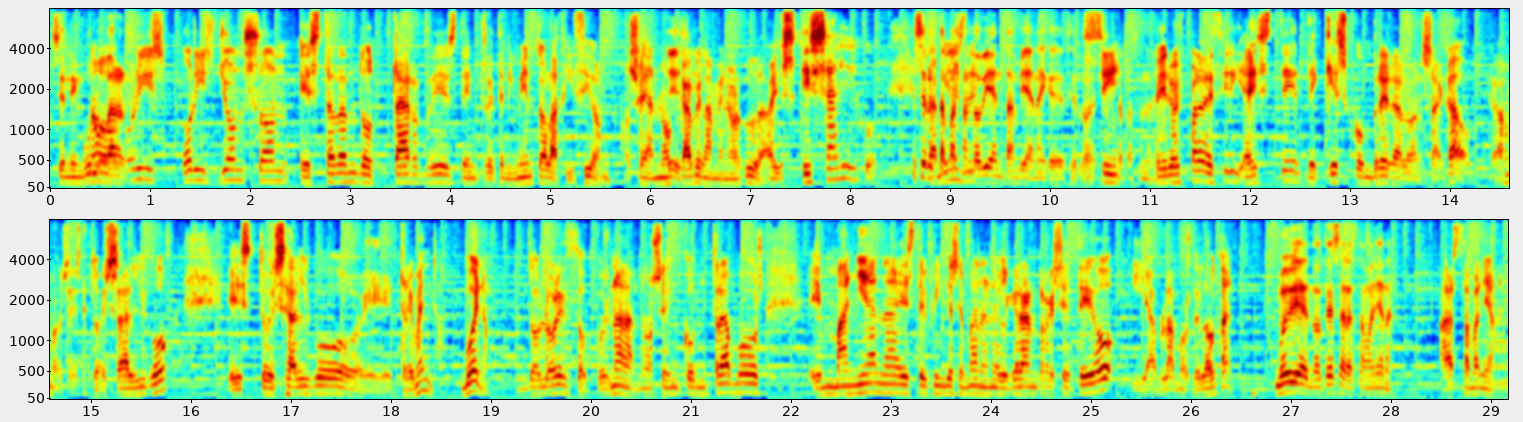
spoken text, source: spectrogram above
sin ningún Boris, Boris, Johnson está dando tardes de entretenimiento a la afición, o sea, no cabe la menor duda. Es, es algo. Se lo está pasando bien también, hay que decirlo. ¿eh? Sí, pero es para decir, a este de qué escombrera lo han sacado. Vamos, esto es algo, esto es algo eh, tremendo. Bueno, don Lorenzo, pues nada, nos encontramos eh, mañana, este fin de semana, en el Gran Reseteo y hablamos de la OTAN. Muy bien, don César, hasta mañana. Hasta mañana.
